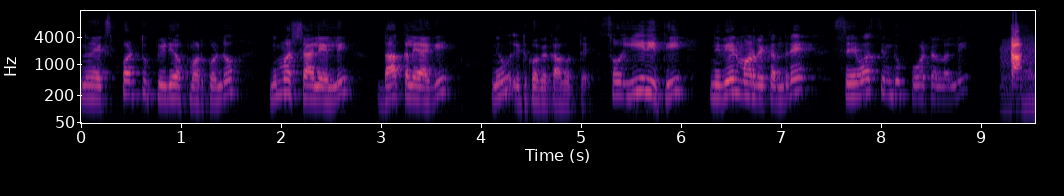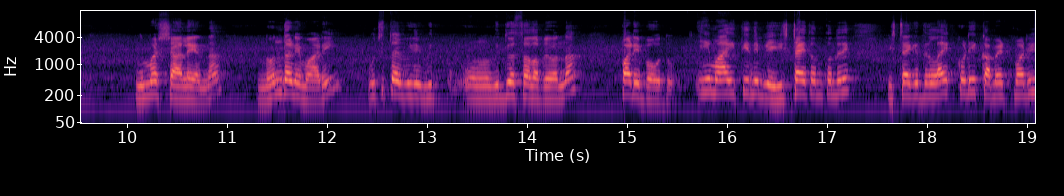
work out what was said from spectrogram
ನೀವು ಎಕ್ಸ್ಪರ್ಟ್ ಪಿ ಡಿ ಎಫ್ ಮಾಡಿಕೊಂಡು ನಿಮ್ಮ ಶಾಲೆಯಲ್ಲಿ ದಾಖಲೆಯಾಗಿ ನೀವು ಇಟ್ಕೋಬೇಕಾಗುತ್ತೆ. ಸೊ ಈ ರೀತಿ ನೀವೇನು ಮಾಡಬೇಕಂದ್ರೆ ಸೇವಾ ಸಿಂಧು ಪೋರ್ಟಲಲ್ಲಿ ನಿಮ್ಮ ಶಾಲೆಯನ್ನು ನೋಂದಣಿ ಮಾಡಿ ಉಚಿತ ವಿದ್ಯುತ್ ಸೌಲಭ್ಯವನ್ನು ಪಡಿಬಹುದು. ಈ ಮಾಹಿತಿ ನಿಮಗೆ ಇಷ್ಟ ಆಯಿತು ಅಂದ್ಕೊಂಡ್ರೆ ಇಷ್ಟ ಆಗಿದ್ದರೆ ಲೈಕ್ ಕೊಡಿ ಕಮೆಂಟ್ ಮಾಡಿ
